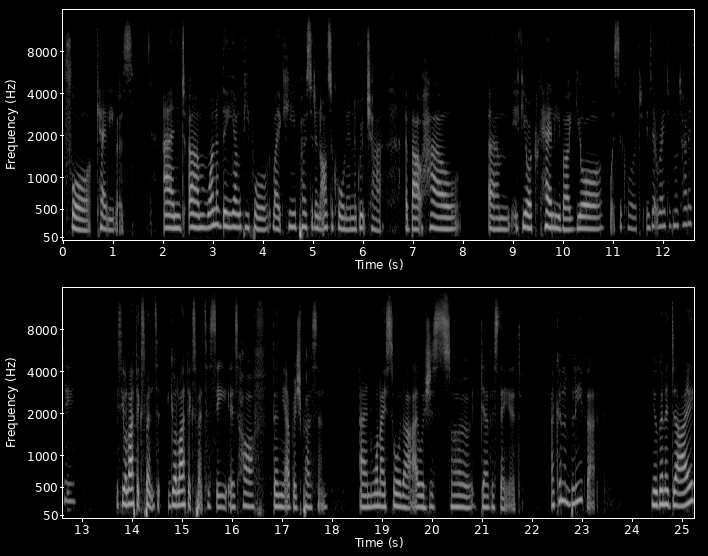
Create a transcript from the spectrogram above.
for care leavers. And um, one of the young people, like, he posted an article in the group chat about how um, if you're a care leaver, your what's it called? Is it rate of mortality? Your life expect your life expectancy is half than the average person. And when I saw that, I was just so devastated. I couldn't believe that. You're gonna die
